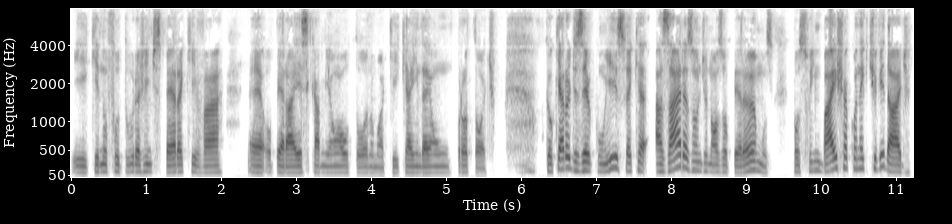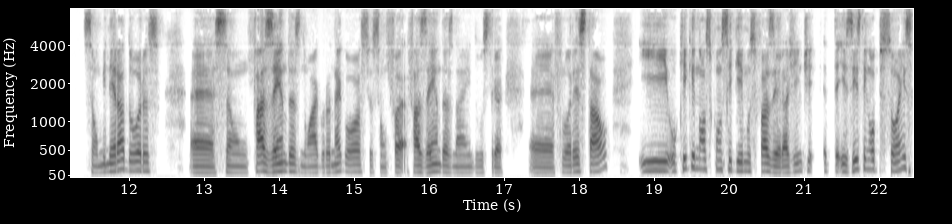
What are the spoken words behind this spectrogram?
e que no futuro a gente espera que vá é, operar esse caminhão autônomo aqui, que ainda é um protótipo. O que eu quero dizer com isso é que as áreas onde nós operamos possuem baixa conectividade. São mineradoras, é, são fazendas no agronegócio, são fa fazendas na indústria é, florestal. E o que, que nós conseguimos fazer? A gente existem opções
